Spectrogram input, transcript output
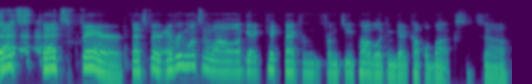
That's that's fair. That's fair. Every once in a while, I'll get a kickback from from TeePublic and get a couple bucks. So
